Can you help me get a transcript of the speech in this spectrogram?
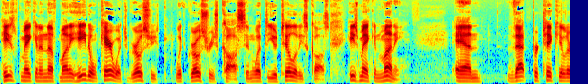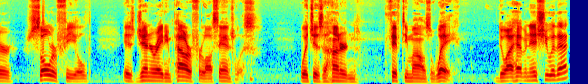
he's making enough money. He don't care what the groceries what groceries cost and what the utilities cost. He's making money, and that particular solar field is generating power for Los Angeles, which is 150 miles away. Do I have an issue with that?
